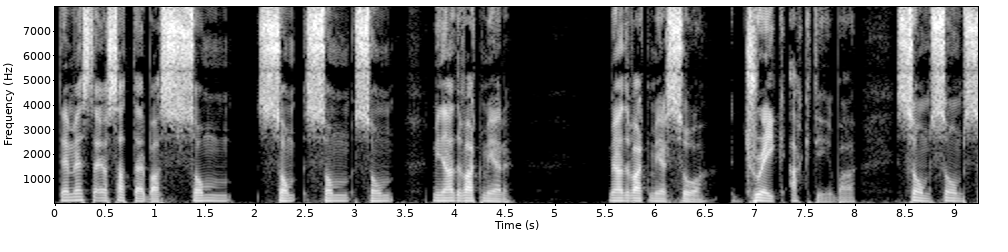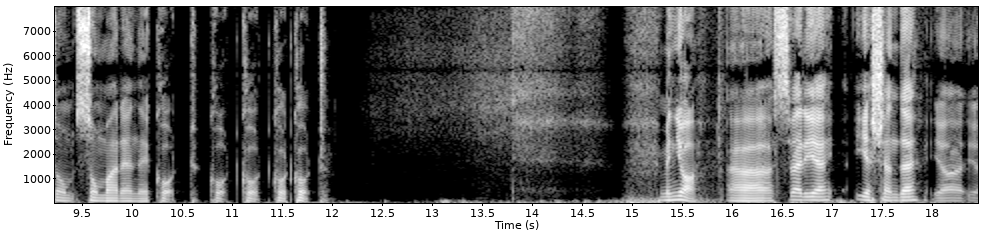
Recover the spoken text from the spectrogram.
Det mesta jag satt där bara som, som, som, som. Min hade varit mer, min hade varit mer så Drake-aktig. Bara som, som, som, sommaren är kort, kort, kort, kort, kort. Men ja, uh, Sverige erkände, ja, ja,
